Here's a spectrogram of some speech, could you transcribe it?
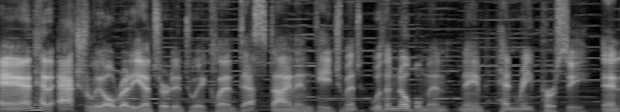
Anne had actually already entered into a clandestine engagement with a nobleman named Henry Percy, an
